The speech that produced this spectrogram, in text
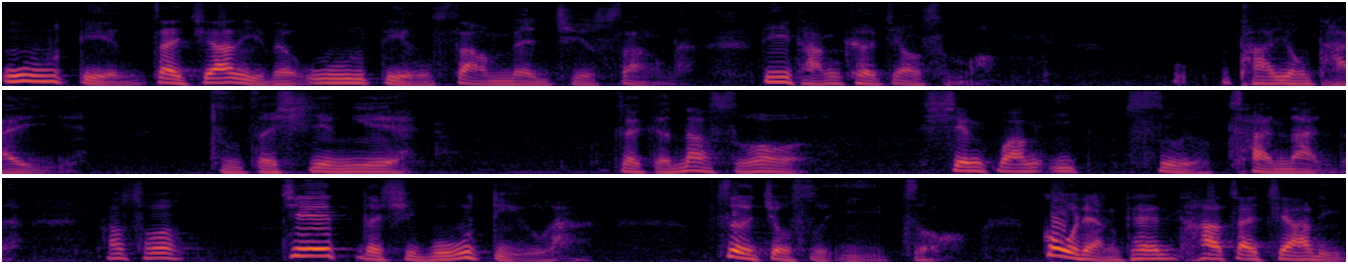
屋顶，在家里的屋顶上面去上的。第一堂课叫什么？他用台语指着星夜，这个那时候星光一是灿烂的。他说：“接的是无丢了，这就是宇宙。”过两天，他在家里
